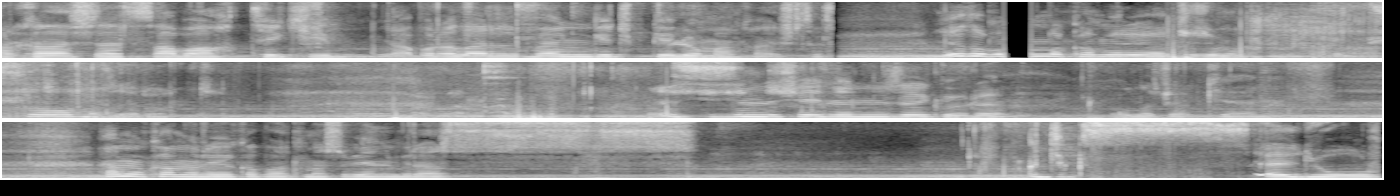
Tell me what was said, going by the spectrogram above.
Arkadaşlar sabah tekim. Ya buraları ben geçip geliyorum arkadaşlar. Ya da bununla kamerayı açacağım arkadaşlar. Bir şey olmaz herhalde. Sizin de şeylerinize göre olacak yani. Ama kamerayı kapatması beni biraz gıcık ediyor.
